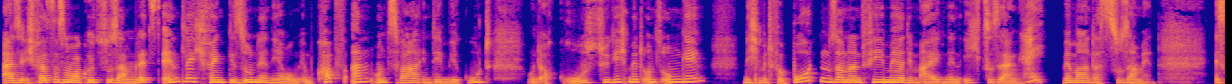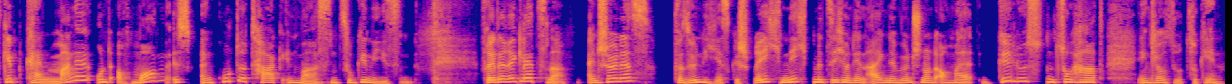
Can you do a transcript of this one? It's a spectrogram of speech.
Also ich fasse das nochmal kurz zusammen. Letztendlich fängt gesunde Ernährung im Kopf an, und zwar indem wir gut und auch großzügig mit uns umgehen. Nicht mit Verboten, sondern vielmehr dem eigenen Ich zu sagen, hey, wir machen das zusammen. Es gibt keinen Mangel und auch morgen ist ein guter Tag in Maßen zu genießen. Frederik Letzner, ein schönes, versöhnliches Gespräch, nicht mit sich und den eigenen Wünschen und auch mal Gelüsten zu hart in Klausur zu gehen.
